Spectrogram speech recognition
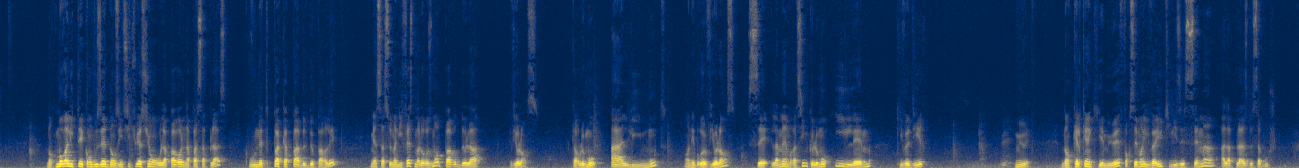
Donc, moralité, quand vous êtes dans une situation où la parole n'a pas sa place, que vous n'êtes pas capable de parler, mais ça se manifeste malheureusement par de la violence. Car le mot alimut, en hébreu violence, c'est la même racine que le mot ilem, qui veut dire muet. Donc quelqu'un qui est muet, forcément, il va utiliser ses mains à la place de sa bouche.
